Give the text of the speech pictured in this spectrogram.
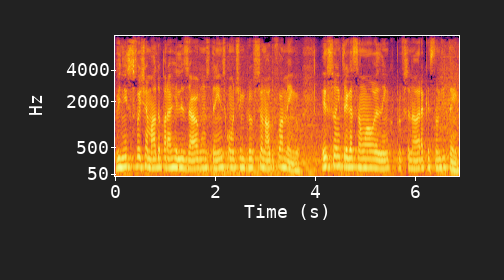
Vinícius foi chamado para realizar alguns treinos com o time profissional do Flamengo, e sua entregação ao elenco profissional era questão de tempo.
